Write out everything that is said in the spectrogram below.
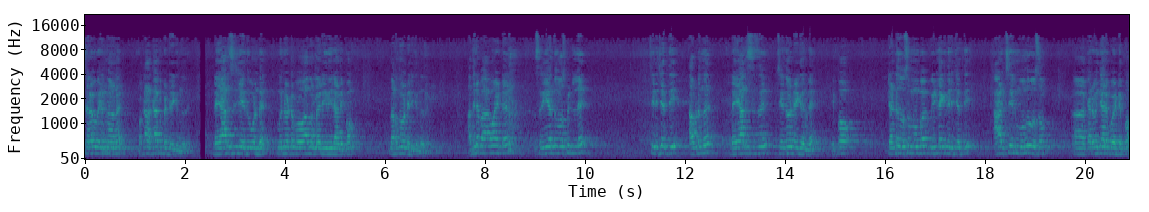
ചെലവ് വരുന്നതാണ് ഇപ്പൊ കണക്കാക്കപ്പെട്ടിരിക്കുന്നത്. ഡയാലിസിസ് ചെയ്തുകൊണ്ട് മുന്നോട്ട് പോകാന്നുള്ള രീതിയിലാണ് ഇപ്പം നടന്നുകൊണ്ടിരിക്കുന്നത്. അതിന്റെ ഭാഗമായിട്ട് ശ്രീകാന്ത് ഹോസ്പിറ്റലിൽ തിരിച്ചെത്തി അവിടുന്ന് ഡയാലിസിസ് ചെയ്തുകൊണ്ടിരിക്കുന്നുണ്ട്. ഇപ്പോ രണ്ടു ദിവസം മുമ്പ് വീട്ടിലേക്ക് തിരിച്ചെത്തി. ആഴ്ചയിൽ മൂന്ന് ദിവസം കരുവഞ്ചാൽ പോയിട്ട് ഇപ്പോ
